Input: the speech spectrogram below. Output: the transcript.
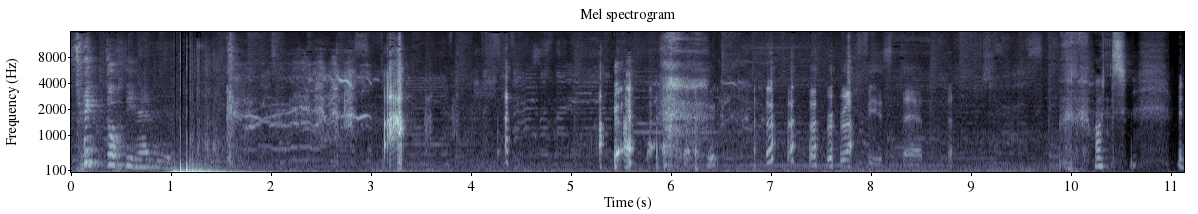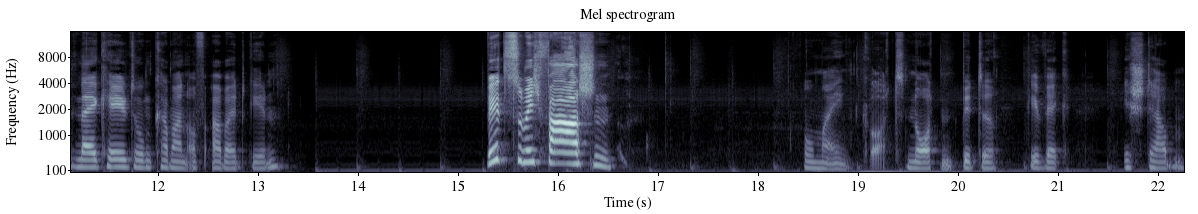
Fick doch die Hände! Gott, mit einer Erkältung kann man auf Arbeit gehen. Willst du mich verarschen? Oh mein Gott, Norton, bitte, geh weg. Geh sterben.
